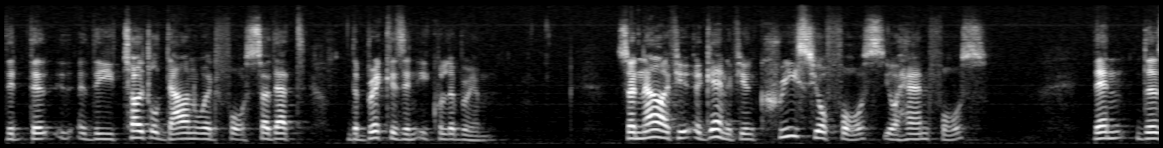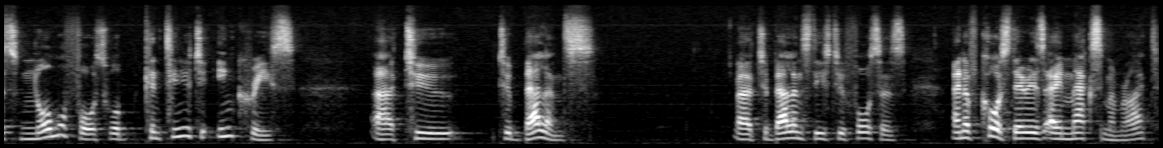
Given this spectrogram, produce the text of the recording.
the, the, the total downward force so that the brick is in equilibrium. So now if you again if you increase your force, your hand force, then this normal force will continue to increase uh, to, to balance uh, to balance these two forces. And of course, there is a maximum, right?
